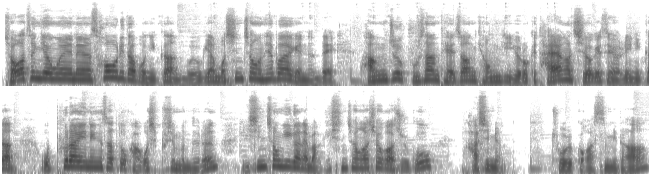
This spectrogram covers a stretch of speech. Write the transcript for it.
저 같은 경우에는 서울이다 보니까 뭐 여기 한번 신청은 해봐야겠는데 광주, 부산, 대전, 경기 이렇게 다양한 지역에서 열리니까 오프라인 행사 또 가고 싶으신 분들은 이 신청 기간에 맞게 신청하셔가지고 가시면 좋을 것 같습니다.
